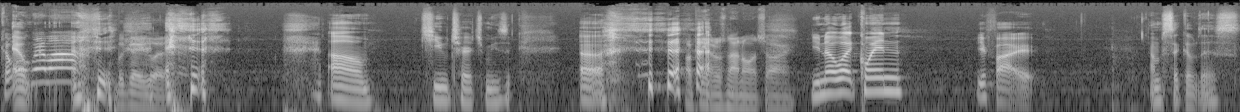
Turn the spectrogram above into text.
Come And- on, grandma. okay, go ahead. um cue church music uh My piano's not on. Sorry. you know what quinn you're fired i'm sick of this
